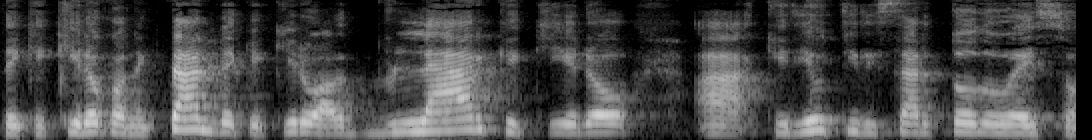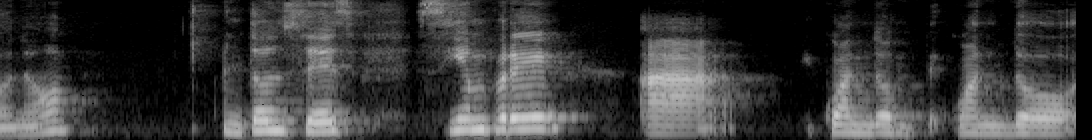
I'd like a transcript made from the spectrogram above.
de que quiero conectar, de que quiero hablar, que quiero, uh, quería utilizar todo eso, ¿no? Entonces, siempre uh, cuando, cuando,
